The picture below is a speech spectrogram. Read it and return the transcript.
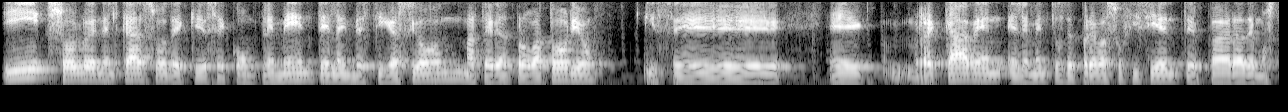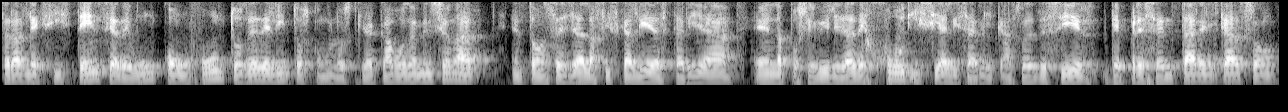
Y solo en el caso de que se complemente la investigación, material probatorio y se eh, recaben elementos de prueba suficiente para demostrar la existencia de un conjunto de delitos como los que acabo de mencionar, entonces ya la fiscalía estaría en la posibilidad de judicializar el caso, es decir, de presentar el caso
